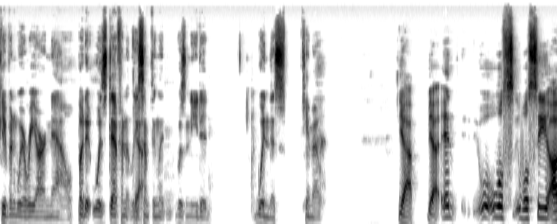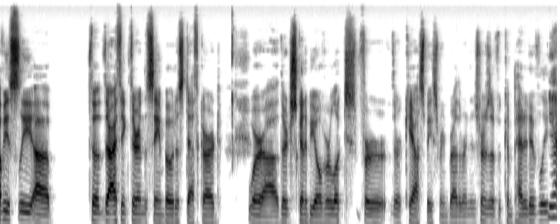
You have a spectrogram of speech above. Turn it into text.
given where we are now but it was definitely Yeah. something that was needed when this came out yeah, yeah, and we'll we'll see. Obviously, uh, the, the I think they're in the same boat as Death Guard, where uh, they're just going to be overlooked for their Chaos Space Marine brethren in terms of competitively. yeah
